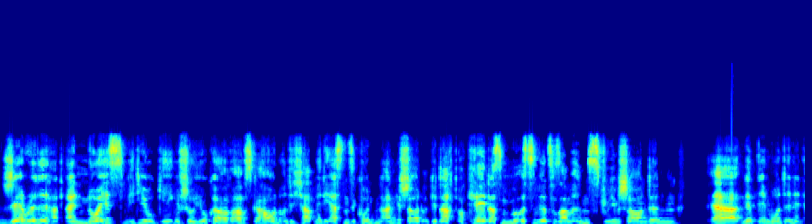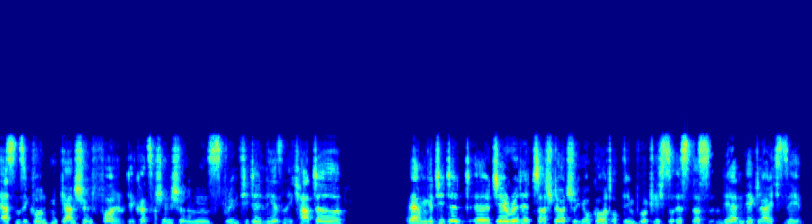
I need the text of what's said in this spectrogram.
Jay Riddle hat ein neues Video gegen Shoyoka rausgehauen und ich habe mir die ersten Sekunden angeschaut und gedacht, okay, das müssen wir zusammen im Stream schauen, denn er nimmt den Mund in den ersten Sekunden ganz schön voll. Ihr könnt es wahrscheinlich schon im Streamtitel lesen. Ich hatte ähm, getitelt äh, Jay Riddle zerstört Shoyoka und ob dem wirklich so ist, das werden wir gleich sehen.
